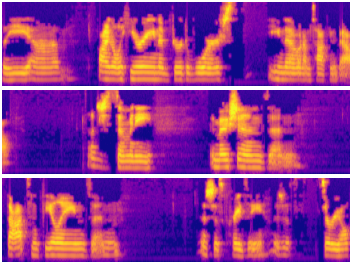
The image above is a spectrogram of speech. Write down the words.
the um, final hearing of your divorce, you know what I'm talking about. There's just so many emotions and thoughts and feelings, and it's just crazy. It's just surreal.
